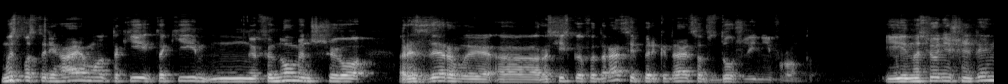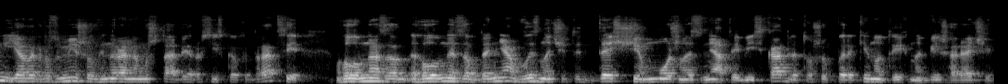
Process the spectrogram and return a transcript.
ми спостерігаємо такий такі, феномен, що резерви е, Російської Федерації перекидаються вздовж лінії фронту. І на сьогоднішній день я так розумію, що в Генеральному штабі Російської Федерації головне, головне завдання визначити, де ще можна зняти війська для того, щоб перекинути їх на більш гарячі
